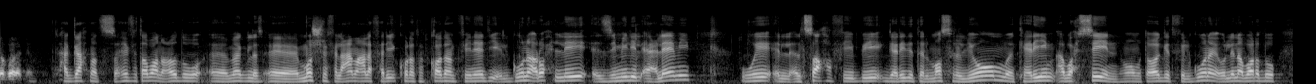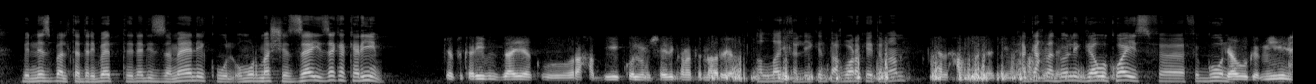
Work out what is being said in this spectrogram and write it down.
لك الحاج أحمد الصحيفي طبعا عضو آه، مجلس آه، مشرف العام على فريق كرة القدم في نادي الجونة. أروح لزميلي الإعلامي والصحفي بجريدة المصري اليوم كريم أبو حسين. هو متواجد في الجونة. يقول لنا برضو بالنسبة لتدريبات نادي الزمالك والأمور ماشية إزاي. إزيك يا كريم؟ كابتن كريم إزيك؟ ورحب بيك. كل مشاهدي قناة النهار رياض الله يخليك. أنت أخبارك إيه؟ تمام؟ الحمد لله تيم الحاج أحمد بيقول لي الجو كويس في في الجونه جو جميل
